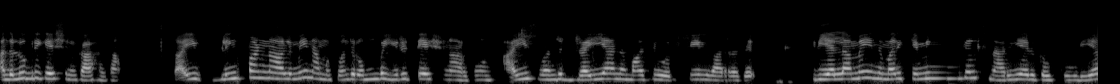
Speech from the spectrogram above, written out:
அந்த லூப்ரிகேஷனுக்காக தான் ஸோ ஐ பிளிங்க் பண்ணாலுமே நமக்கு வந்து ரொம்ப இரிட்டேஷனா இருக்கும். ஐஸ் வந்து ட்ரை ஆன மாதிரி ஒரு ஃபீல் வர்றது. இது எல்லாமே இந்த மாதிரி கெமிக்கல்ஸ் நிறைய இருக்கக்கூடிய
